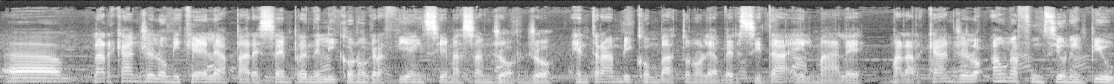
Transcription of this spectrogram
uh, L'arcangelo Michele appare sempre nell'iconografia insieme a San Giorgio. Entrambi combattono le avversità e il male, ma l'arcangelo ha una funzione in più,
